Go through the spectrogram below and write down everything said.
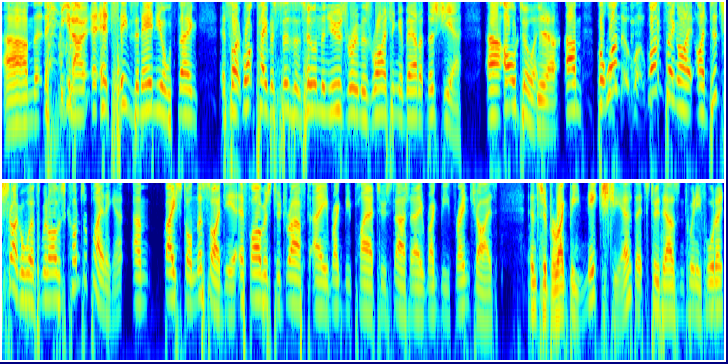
Um, you know, it, it seems an annual thing. It's like rock, paper, scissors. Who in the newsroom is writing about it this year? Uh, I'll do it. Yeah. Um, but one one thing I, I did struggle with when I was contemplating it, um, based on this idea, if I was to draft a rugby player to start a rugby franchise in Super Rugby next year, that's 2020-14,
